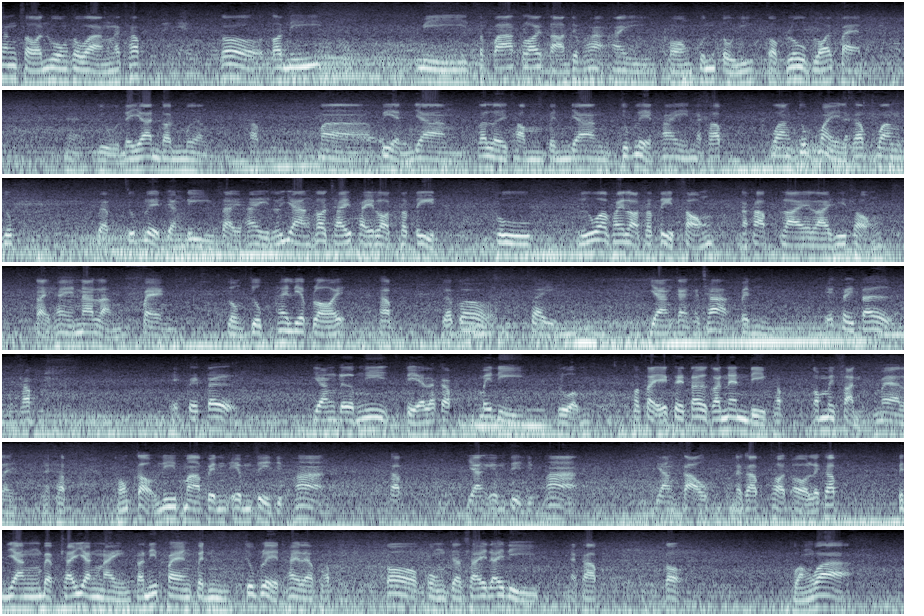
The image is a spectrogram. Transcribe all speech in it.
ช่างสอนวงสว่างนะครับ ก็ตอนนี้มีสปาร์คร้อยสามสิบห้าไอของคุณตุ๋ยกรอบรูปร้อยแปดอยู่ในย่านดอนเมืองครับ มาเปลี่ยนยางก็เลยทำเป็นยางจุบเลตให้นะครับ วางจุบใหม่นะครับ วางจุบแบบจุบเลตอย่างดีใส่ให้ แล้วยางก็ใช้ไพลอตสตรีททูหรือว่าไพลอตสตรีทสองนะครับ ลายลายที่สองใส่ให้หน้าหลังแปลง ลงจุบให้เรียบร้อยนะครับ แล้วก็ใส่ยางการกระชากเป็นเอ็กไซเตอร์ครับเอ็กไซเตอร์ยางเดิมนี่เสียแล้วครับ ไม่ดีหลวมพอใส่เอ็กไซเตอร์ก็แน่นดีครับ ก็ไม่สั่นไม่อะไรนะครับ ของเก่านี่มาเป็น M45 ครับยาง M45 ยางเก่านะครับ ถอดออกเลยครับ เป็นยางแบบใช้ยางใน ตอนนี้แปลงเป็นจูบเลตให้แล้วครับ ก็คงจะใช้ได้ดีนะครับ ก็หวังว่า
